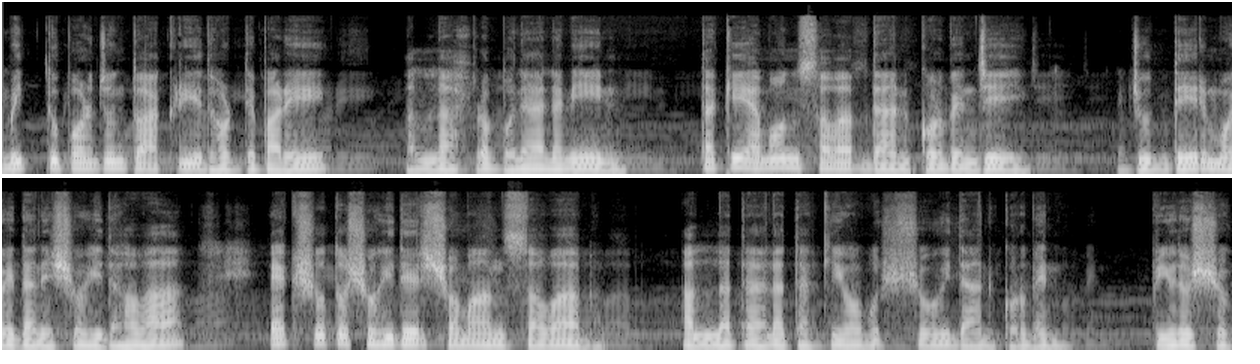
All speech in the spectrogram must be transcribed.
মৃত্যু পর্যন্ত আঁকড়িয়ে ধরতে পারে, আল্লাহ রব্বুল আলামিন তাকে এমন সওয়াব দান করবেন যে, যুদ্ধের ময়দানে শহীদ হওয়া একশত শহীদের সমান সওয়াব আল্লাহ তাআলা তাকে অবশ্যই দান করবেন। প্রিয় দর্শক,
